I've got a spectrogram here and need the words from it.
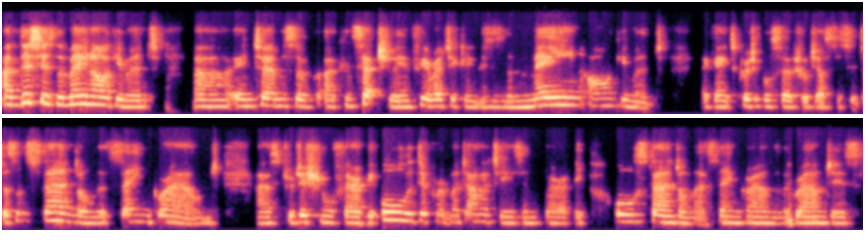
And this is the main argument uh, in terms of uh, conceptually and theoretically, this is the main argument against critical social justice. It doesn't stand on the same ground as traditional therapy. All the different modalities in therapy all stand on that same ground, and the ground is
